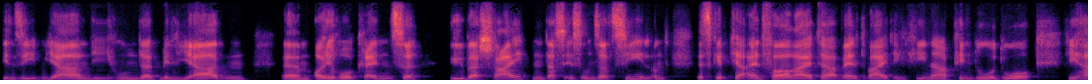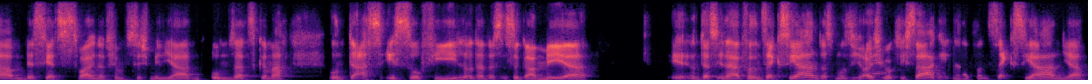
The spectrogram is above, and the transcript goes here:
in sieben Jahren die 100 Milliarden ähm, Euro Grenze überschreiten. Das ist unser Ziel. Und es gibt ja einen Vorreiter weltweit in China, Pinduoduo. Die haben bis jetzt 250 Milliarden Umsatz gemacht. Und das ist so viel oder das ist sogar mehr. Und das innerhalb von sechs Jahren, das muss ich euch ja. wirklich sagen, innerhalb von sechs Jahren, ja,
